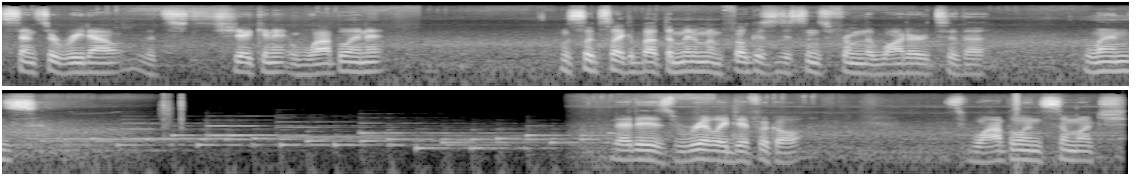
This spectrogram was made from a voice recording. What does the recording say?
sensor readout that's shaking it and wobbling it. This looks like about the minimum focus distance from the water to the lens. That is really difficult. It's wobbling so much.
